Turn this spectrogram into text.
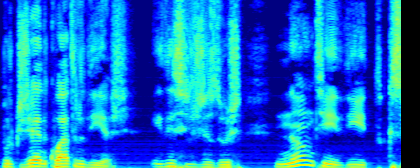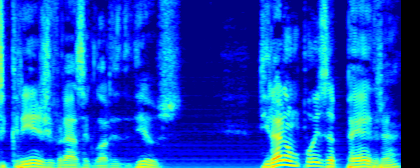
porque já é de quatro dias. E disse-lhe Jesus: Não te he dito que se creres verás a glória de Deus? Tiraram, pois, a pedra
